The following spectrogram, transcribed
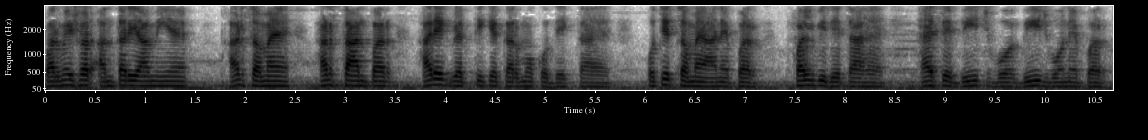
परमेश्वर अंतर्यामी है, हर समय, हर स्थान पर, हर एक व्यक्ति के कर्मों को देखता है, उचित समय आने पर फल भी देता है, ऐसे बीज बो, बीज बोने पर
